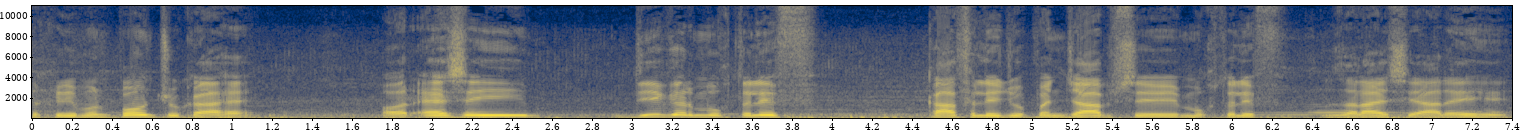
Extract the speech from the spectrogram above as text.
तकरीबन पहुँच चुका है। और ऐसे ही दीगर मुख्तलफ़ काफ़िले जो पंजाब से मुख्तलिफ़ ज़राए से आ रहे हैं,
